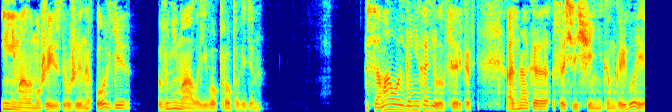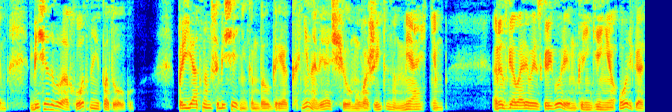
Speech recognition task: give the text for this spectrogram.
и немало мужей из дружины Ольги внимало его проповедям. Сама Ольга не ходила в церковь, однако со священником Григорием беседовала охотно и подолгу. Приятным собеседником был грек, ненавязчивым, уважительным, мягким. Разговаривая с Григорием, княгиня Ольга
